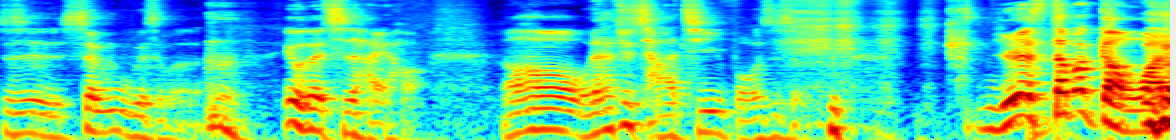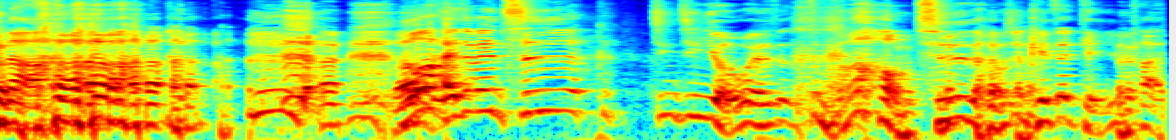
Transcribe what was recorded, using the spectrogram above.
就是生物什么的，因为我对吃还好。然后我再去查鸡佛是什么，原来是他妈搞完啦、然后还这边吃津津有味，这这蛮好吃的，好像可以再点一盘。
